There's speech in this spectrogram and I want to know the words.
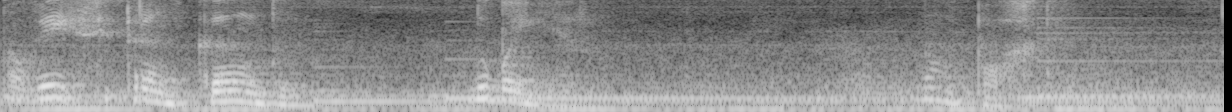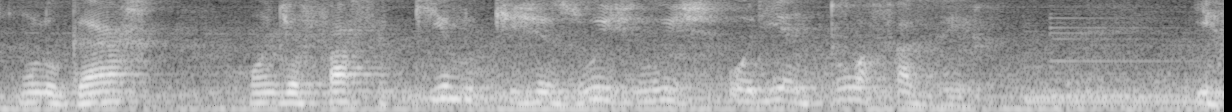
talvez se trancando no banheiro. Não importa. Um lugar onde eu faça aquilo que Jesus nos orientou a fazer ir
